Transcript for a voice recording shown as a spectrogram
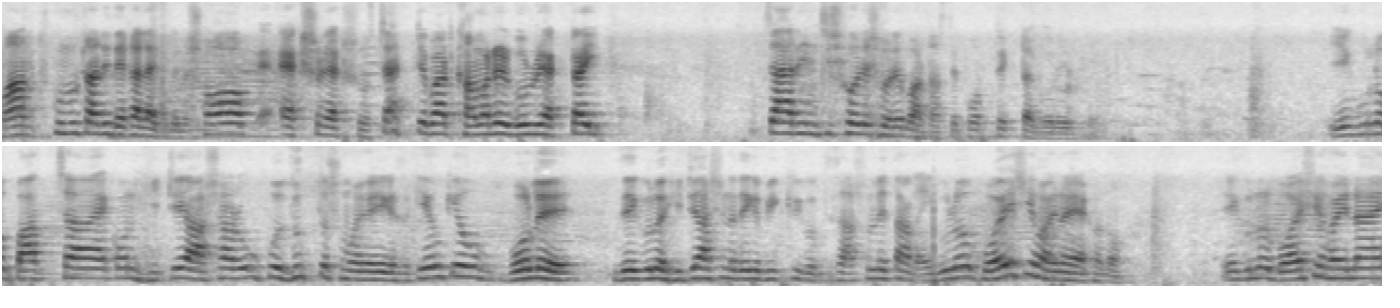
বাঁধ কোনোটারই দেখা লাগবে না। সব একশো একশো। চারটে বাট খামারের গরুর একটাই চার ইঞ্চি সরে সরে বাট আছে প্রত্যেকটা গরুর। এগুলো বাচ্চা এখন হিটে আসার উপযুক্ত সময় হয়ে গেছে। কেউ কেউ বলে যে এগুলো হিটে আসে না দেখে বিক্রি করতেছে। আসলে তা না। এগুলো বয়সই হয় না এখনও। এগুলোর বয়সই হয় নাই,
